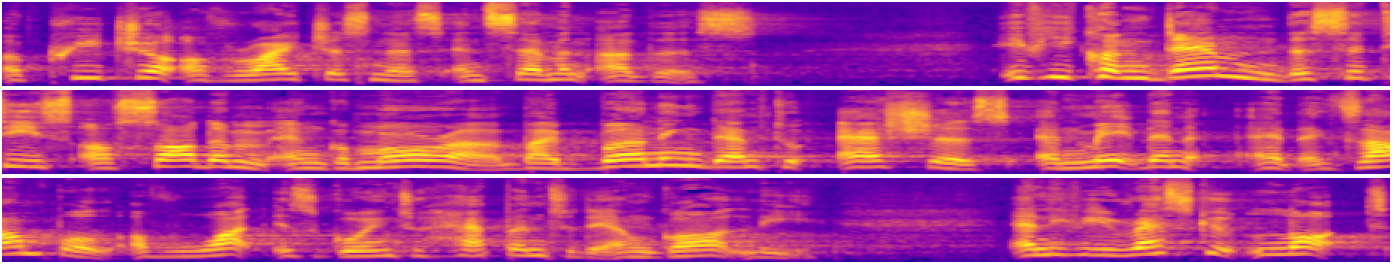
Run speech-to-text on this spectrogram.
a preacher of righteousness, and seven others, if he condemned the cities of Sodom and Gomorrah by burning them to ashes and made them an example of what is going to happen to the ungodly, and if he rescued Lot,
